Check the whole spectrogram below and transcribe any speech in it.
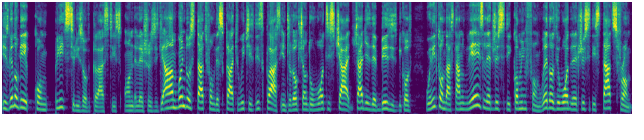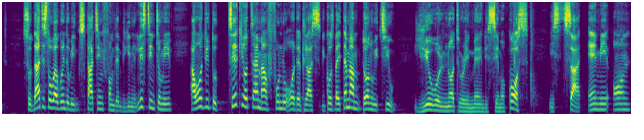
it's going to be a complete series of classes on electricity. I'm going to start from the scratch, which is this class, Introduction to What is Charge. Charge is the basis because we need to understand where is electricity coming from? Where does the word electricity starts from? So that is what we're going to be starting from the beginning. Listen to me. I want you to take your time and follow all the classes because by the time I'm done with you, you will not remain the same. Of course, it's Sir Emmy on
